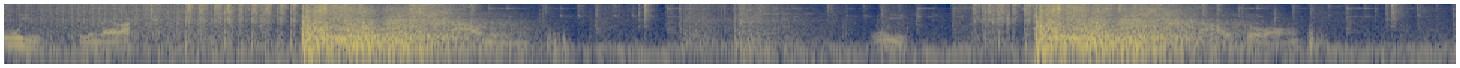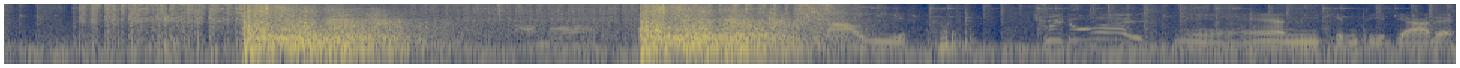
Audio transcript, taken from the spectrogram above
อุ้ยปืนอะไรวะดาวหนึ่งอุ้ยดาวสองตามมาดาวอีกช่วยด้วยแหมมีเข็มฉีดยาด้วย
